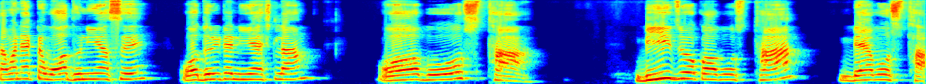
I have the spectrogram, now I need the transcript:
তার মানে একটা অধ্বনি আছে, অধ্বনিটা নিয়ে আসলাম, অবস্থা। বি যোগ অবস্থা, ব্যবস্থা।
